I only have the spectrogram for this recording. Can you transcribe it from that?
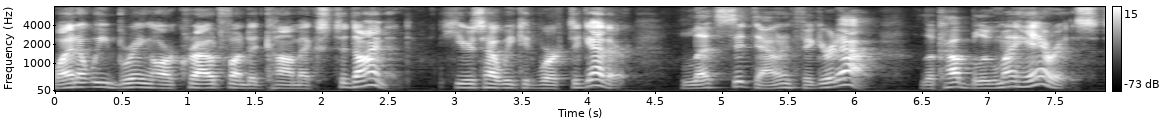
why don't we bring our crowd-funded comics to Diamond? Here's how we could work together. Let's sit down and figure it out. Look how blue my hair is.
